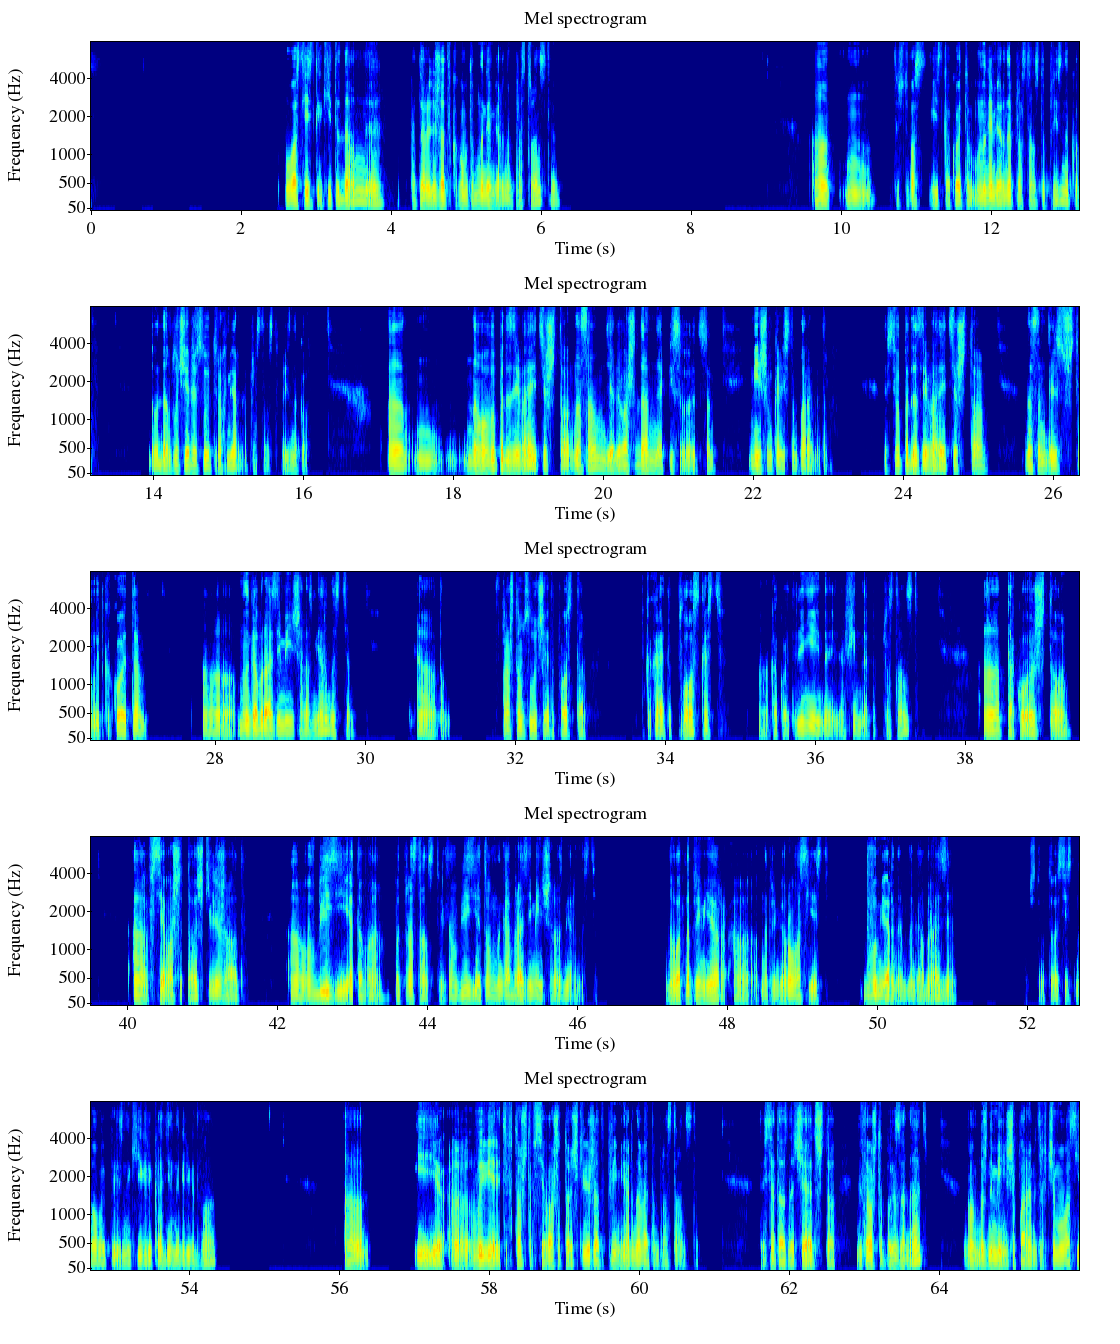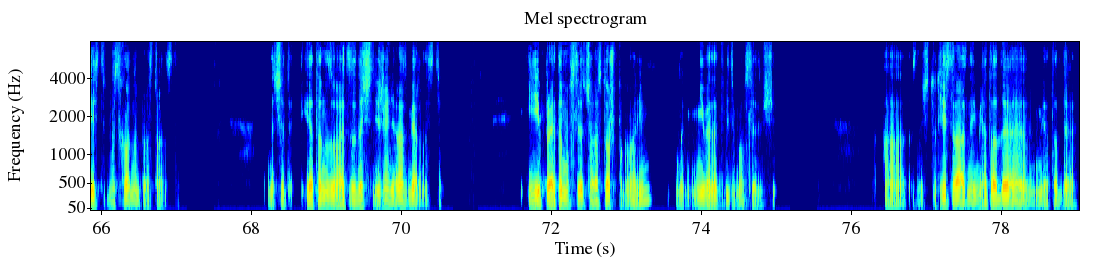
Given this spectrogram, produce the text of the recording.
У вас есть какие-то данные, которые лежат в каком-то многомерном пространстве. А, то есть у вас есть какое-то многомерное пространство признаков, но в данном случае рисует трехмерное пространство признаков. А, но вы подозреваете, что на самом деле ваши данные описываются меньшим количеством параметров. То есть вы подозреваете, что на самом деле существует какое-то многообразие меньшей размерности. А, там, в простом случае это просто какая-то плоскость, какое-то линейное или афинное подпространство. Такое, что все ваши точки лежат вблизи этого подпространства, или там, вблизи этого многообразия меньшей размерности. Ну вот, например, например, у вас есть двумерное многообразие, Значит, вот у вас есть новые признаки y1, y2. И э, вы верите в то, что все ваши точки лежат примерно в этом пространстве. То есть это означает, что для того, чтобы их задать, вам нужно меньше параметров, чем у вас есть в исходном пространстве. Значит, это называется задача снижения размерности. И про это мы в следующий раз тоже поговорим. Но не в этот, видимо, а в следующий. А, значит, тут есть разные методы. Методы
